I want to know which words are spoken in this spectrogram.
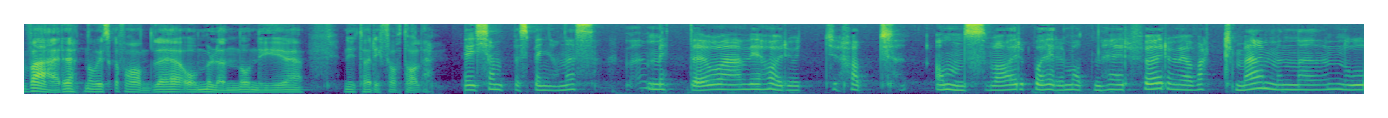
være når vi skal forhandle om lønn og ny, ny tariffavtale? Det er kjempespennende. Mette og jeg vi har jo ikke hatt ansvar på denne måten her før. Vi har vært med, men eh, nå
